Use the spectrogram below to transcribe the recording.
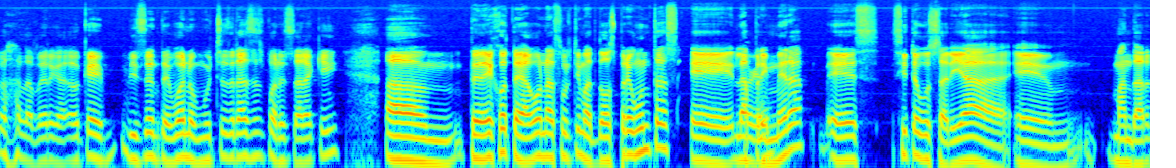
A la verga. Ok, Vicente, bueno, muchas gracias por estar aquí. te dejo, te hago unas últimas dos preguntas. Eh, la primera es si te gustaría em, mandar,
